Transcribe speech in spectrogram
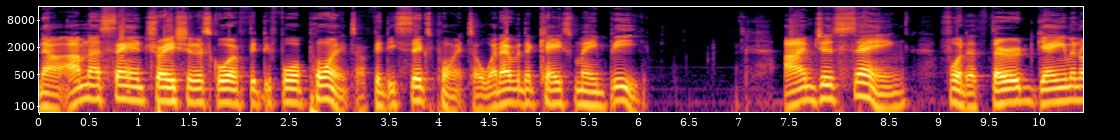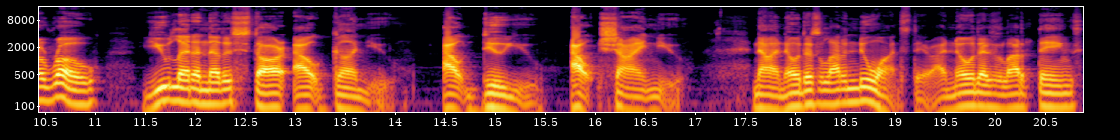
Now, I'm not saying Trae should have scored 54 points or 56 points or whatever the case may be. I'm just saying, for the third game in a row, you let another star outgun you, outdo you, outshine you. Now, I know there's a lot of nuance there. I know there's a lot of things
